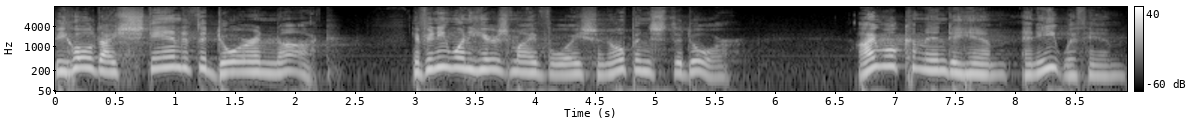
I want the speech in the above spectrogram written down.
Behold, I stand at the door and knock. If anyone hears my voice and opens the door, I will come into him and eat with him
